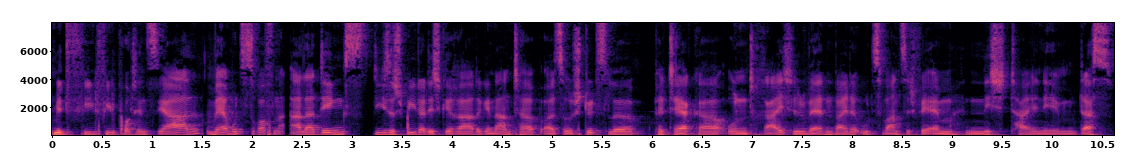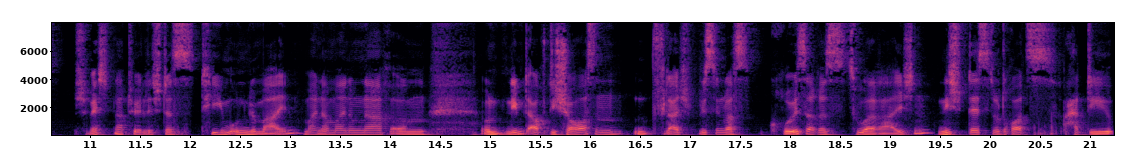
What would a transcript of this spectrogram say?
mit viel, viel Potenzial. Wermutstropfen allerdings, diese Spieler, die ich gerade genannt habe, also Stützle, Peterka und Reichel, werden bei der U20 WM nicht teilnehmen. Das schwächt natürlich das Team ungemein, meiner Meinung nach, ähm, und nimmt auch die Chancen, vielleicht ein bisschen was Größeres zu erreichen. Nichtsdestotrotz hat die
